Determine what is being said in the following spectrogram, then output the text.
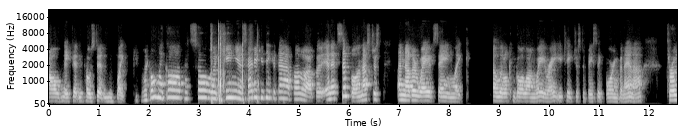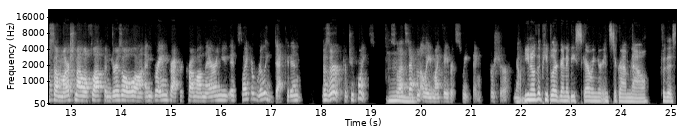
will make it and post it, and like people like, "Oh my god, that's so like genius! How did you think of that?" Blah blah. blah. But and it's simple, and that's just another way of saying like a little can go a long way, right? You take just a basic boring banana, throw some marshmallow fluff and drizzle on, and graham cracker crumb on there, and you it's like a really decadent dessert for two points. Mm. So that's mm. definitely my favorite sweet thing for sure. Yeah. You know that people are going to be scouring your Instagram now for this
